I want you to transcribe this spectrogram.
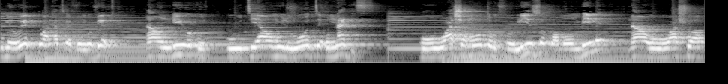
umewekwa katika viungo vyetu nao ndio uutiao mwili wote unajisi huuwasha moto mfululizo wa maumbile nao huuwashwa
